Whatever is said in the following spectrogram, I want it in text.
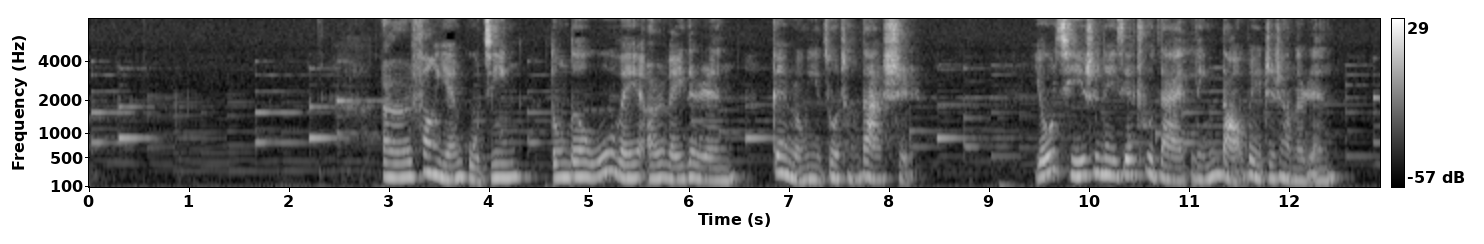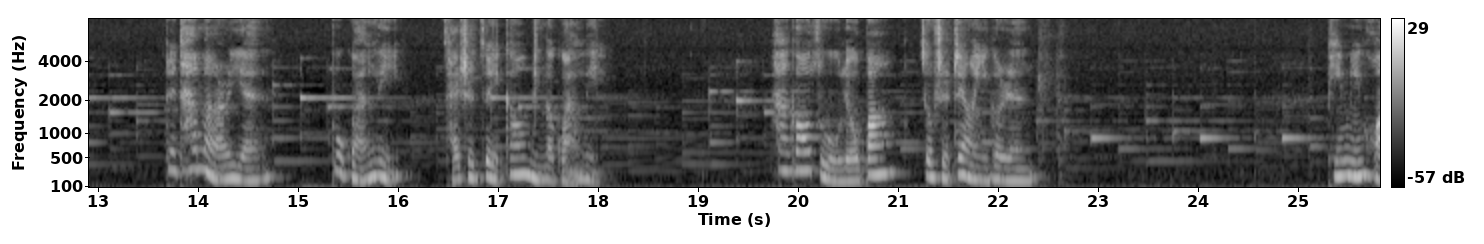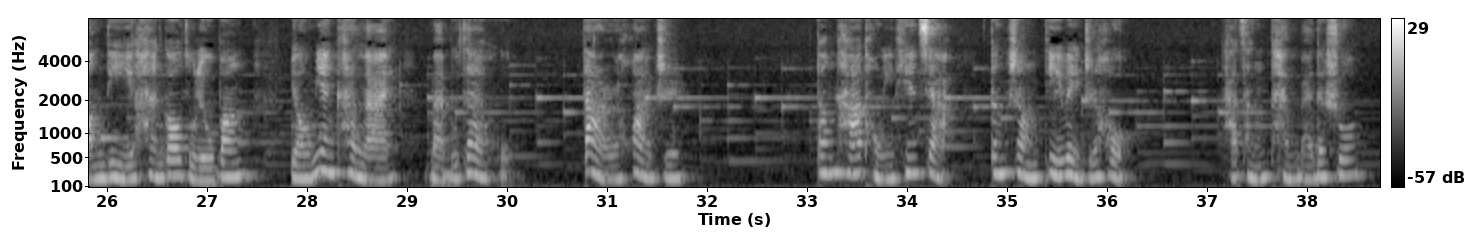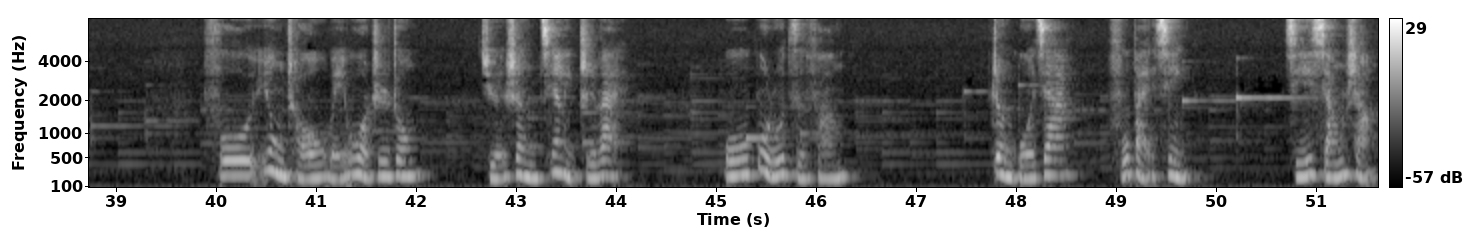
而放眼古今，懂得无为而为的人，更容易做成大事。尤其是那些处在领导位置上的人，对他们而言，不管理才是最高明的管理。汉高祖刘邦就是这样一个人。平民皇帝汉高祖刘邦，表面看来满不在乎，大而化之。当他统一天下，登上帝位之后，他曾坦白地说。夫用筹帷幄之中，决胜千里之外，吾不如子房。正国家，抚百姓，及享赏，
